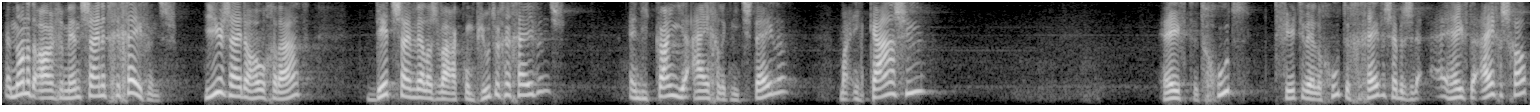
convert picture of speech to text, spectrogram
En dan het argument zijn het gegevens. Hier zei de Hoge Raad, dit zijn weliswaar computergegevens en die kan je eigenlijk niet stelen, maar in casu heeft het goed, het virtuele goed, de gegevens hebben ze heeft de eigenschap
